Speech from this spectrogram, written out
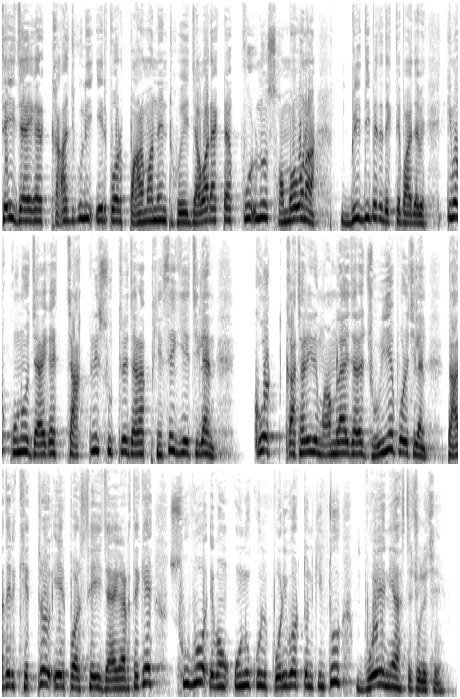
সেই জায়গার কাজগুলি এরপর পার্মানেন্ট হয়ে যাওয়ার একটা পূর্ণ সম্ভাবনা বৃদ্ধি পেতে দেখতে পাওয়া যাবে। কিংবা কোনো জায়গায় চাকরির সূত্রে যারা ফেঁসে গিয়েছিলেন, কোর্ট কাছারির মামলায় যারা জড়িয়ে পড়েছিলেন, তাদের ক্ষেত্রেও এরপর সেই জায়গাটা থেকে শুভ এবং অনুকূল পরিবর্তন কিন্তু বয়ে নিয়ে আসতে চলেছে।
